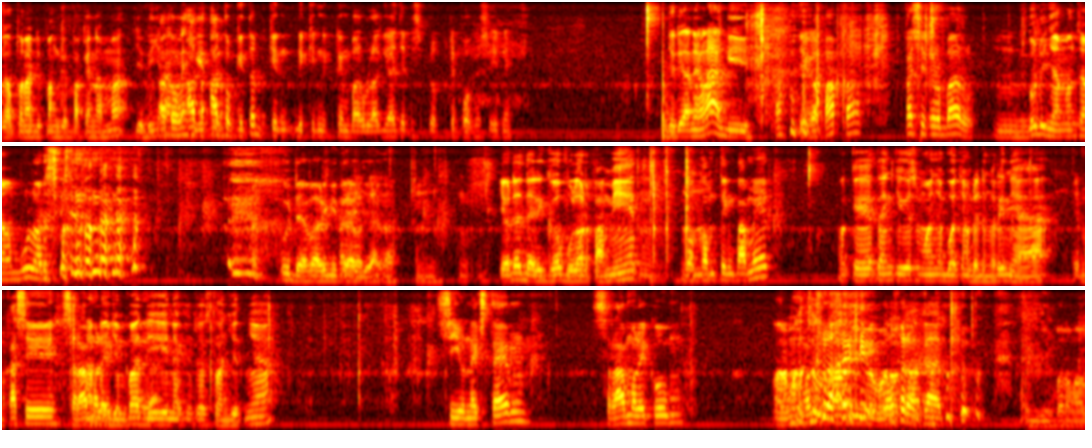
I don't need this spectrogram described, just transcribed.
nggak pernah dipanggil pakai nama, jadinya atau aneh atau, gitu. atau kita bikin bikin nickname baru lagi aja di sebelum di podcast ini. Jadi aneh lagi. ah ya gak apa-apa. Kan stiker baru. Hmm, gue udah nyaman sama bulor sih. udah paling Udah, aja udah. lah. Hmm. Ya udah dari gue bulor pamit. gue komting pamit Oke, thank you semuanya buat yang udah dengerin ya. terima kasih Sampai assalamualaikum jumpa di next episode selanjutnya. see you next time assalamualaikum Warahmatullahi warahmatullahi wabarakatuh. Anjing parah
